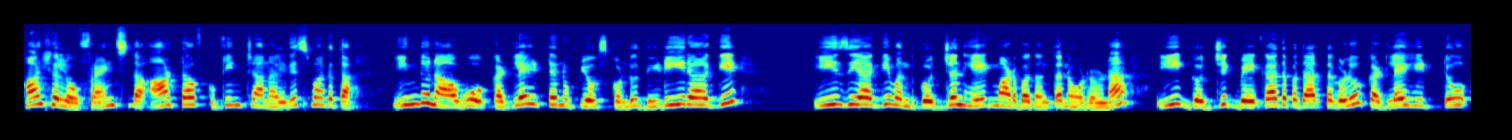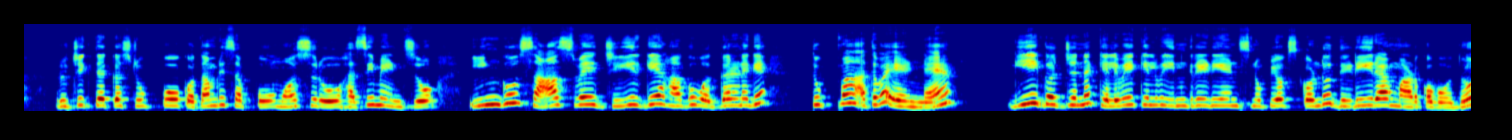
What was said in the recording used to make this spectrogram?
Hi, hello friends, the art of cooking ಚಾನಲ್ಗೆ ಸ್ವಾಗತ. ಇಂದು ನಾವು ಕಡಲೆ ಹಿಟ್ಟನ್ನು ಉಪಯೋಗಿಸ್ಕೊಂಡು ದಿಢೀರಾಗಿ, ಈಸಿಯಾಗಿ ಒಂದು ಗೊಜ್ಜನ್ನು ಹೇಗೆ ಮಾಡ್ಬೋದು ಅಂತ ನೋಡೋಣ. ಈ ಗೊಜ್ಜಿಗೆ ಬೇಕಾದ ಪದಾರ್ಥಗಳು ಕಡಲೆ ಹಿಟ್ಟು, ರುಚಿಗೆ ತಕ್ಕಷ್ಟು ಉಪ್ಪು, ಕೊತ್ತಂಬರಿ ಸೊಪ್ಪು, ಮೊಸರು, ಹಸಿಮೆಣಸು, ಇಂಗು, ಸಾಸಿವೆ, ಜೀರಿಗೆ ಹಾಗೂ ಒಗ್ಗರಣೆಗೆ ತುಪ್ಪ ಅಥವಾ ಎಣ್ಣೆ. ಈ ಗೊಜ್ಜನ್ನು ಕೆಲವೇ ಕೆಲವು ಇಂಗ್ರೀಡಿಯೆಂಟ್ಸ್ನ ಉಪಯೋಗಿಸ್ಕೊಂಡು ದಿಢೀರಾಗಿ ಮಾಡ್ಕೋಬೋದು.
